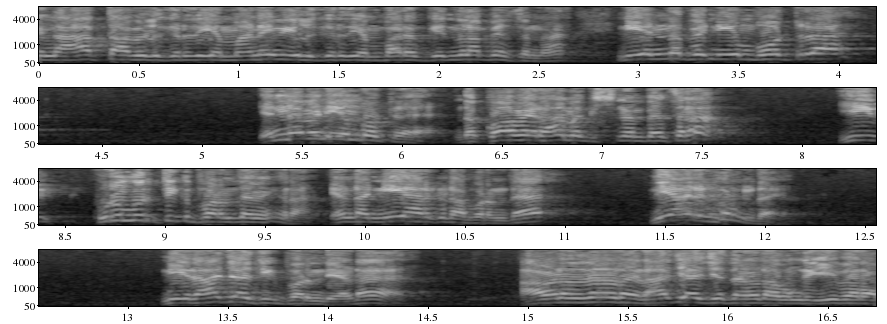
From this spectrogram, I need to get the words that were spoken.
எங்க ஆத்தாவில் இருக்கிறது என் மனைவி இருக்கிறது என் பரவுக்கு இதெல்லாம் பேசுனா நீ என்ன பெண்ணியம் போட்டுற? என்ன பெண்ணியம் போட்டுற? இந்த கோவை ராமகிருஷ்ணன் பேசுறான் குருமூர்த்திக்கு பிறந்தவங்கிறான் ஏண்டா நீ யாருக்குடா பிறந்த? நீ யாருக்கு பிறந்த? நீ ராஜாஜிக்கு பிறந்தியாடா? அவ்வளவுதான் ராஜாஜி தானடா உங்க ஈவரா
